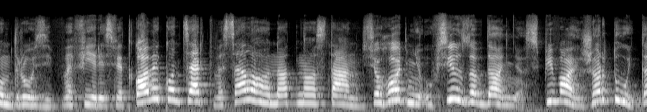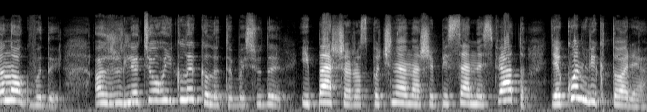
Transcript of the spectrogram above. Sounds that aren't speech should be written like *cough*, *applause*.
роком, друзі! В ефірі святковий концерт веселого нотного стану. Сьогодні у всіх завдання співай, жартуй, танок веди. Аж для цього й кликали тебе сюди. І перше розпочне наше пісенне свято Дякун Вікторія.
